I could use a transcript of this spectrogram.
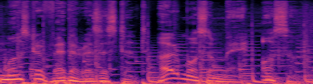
मास्टर वेदर रेजिस्टेंट हर मौसम में औसम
